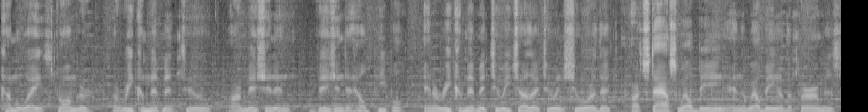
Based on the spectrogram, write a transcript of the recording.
come away stronger, a recommitment to our mission and vision to help people, and a recommitment to each other to ensure that our staff's well-being and the well-being of the firm is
